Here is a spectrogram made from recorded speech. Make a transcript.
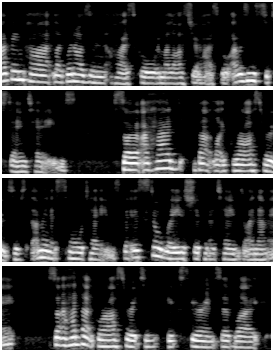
I've been part, like when I was in high school, in my last year of high school, I was in 16 teams. So I had that like grassroots of, I mean, it's small teams, but it's still leadership in a team dynamic. So I had that grassroots of experience of like,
